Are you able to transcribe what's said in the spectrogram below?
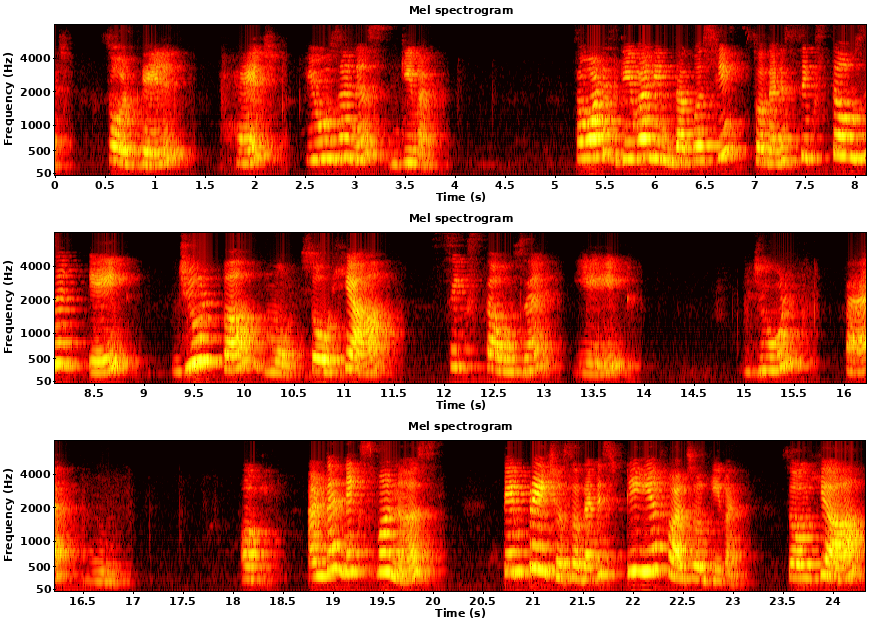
H. So del H fusion is given. So what is given in the question? So that is 6008 joule per mole. So here 6008 joule per mole. Okay. And the next one is temperature. So that is TF also given. So here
